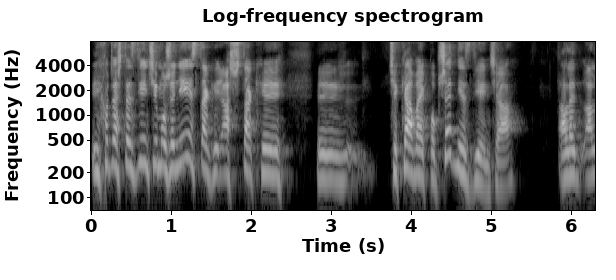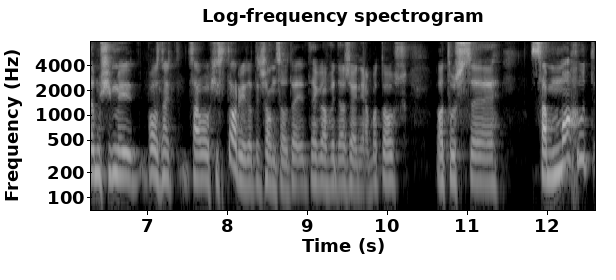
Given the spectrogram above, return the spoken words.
I chociaż to zdjęcie może nie jest tak, aż tak y, y, ciekawe jak poprzednie zdjęcia, ale, ale musimy poznać całą historię dotyczącą te, tego wydarzenia, bo to już, otóż e, samochód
